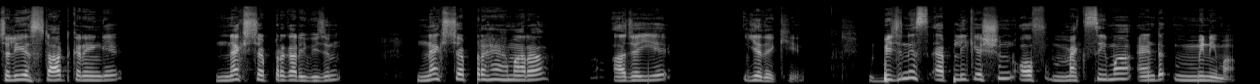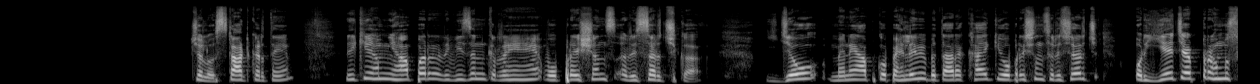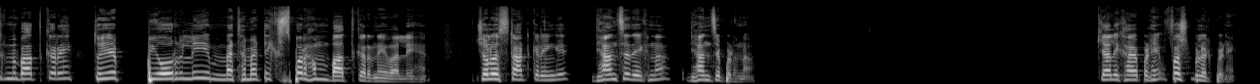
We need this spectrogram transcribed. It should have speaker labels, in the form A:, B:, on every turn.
A: चलिए स्टार्ट करेंगे। Next chapter का रिवीजन नेक्स्ट चैप्टर है हमारा। आ जाइए। ये देखिए। Business application of maxima and minima चलो स्टार्ट करते हैं। देखिए हम यहाँ पर रिवीजन कर रहे हैं ऑपरेशंस रिसर्च का। जो मैंने आपको पहले भी बता रखा है कि ऑपरेशंस रिसर्च और ये चैप्टर हम उसमें बात करें तो ये प्योरली मैथमेटिक्स पर हम बात करने वाले हैं। चलो स्टार्ट करेंगे। ध्यान से देखना, ध्यान से पढ़ना। क्या लिखा है पढ़ें? फ़र्स्ट बुलेट पढ़ें।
